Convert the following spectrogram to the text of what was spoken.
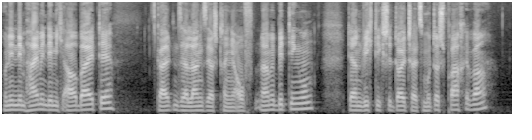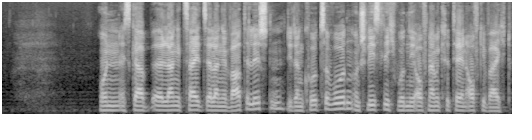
Und in dem Heim, in dem ich arbeite, galten sehr lang sehr strenge Aufnahmebedingungen, deren wichtigste Deutsch als Muttersprache war. Und es gab äh, lange Zeit sehr lange Wartelisten, die dann kurzer wurden und schließlich wurden die Aufnahmekriterien aufgeweicht.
